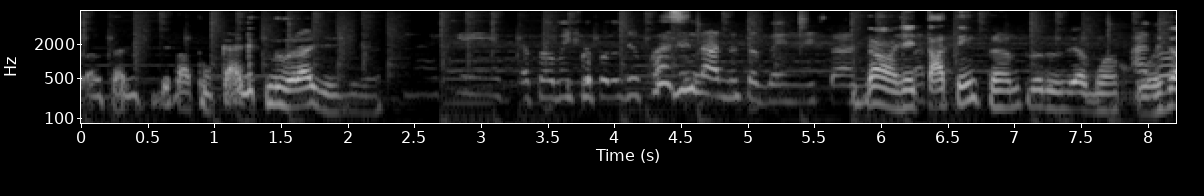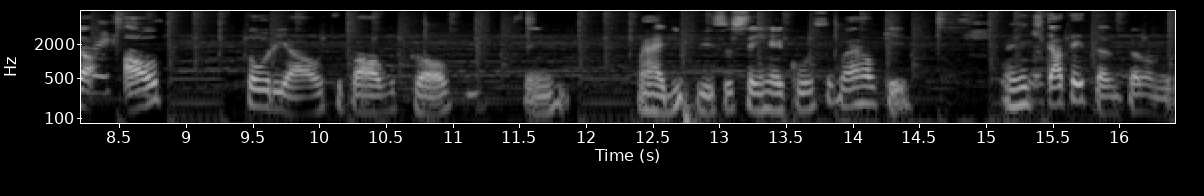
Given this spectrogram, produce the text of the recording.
tá tu cagando pra gente, né? É atualmente não produziu quase nada também, né? Está, não, a gente tá tentando produzir alguma coisa autorial, tipo algo próprio, sem mas é difícil, sem recurso, mas ok. A gente tá tentando, pelo menos.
